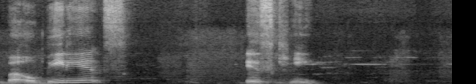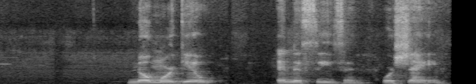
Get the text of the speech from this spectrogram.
But obedience is key. No more guilt in this season or shame.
